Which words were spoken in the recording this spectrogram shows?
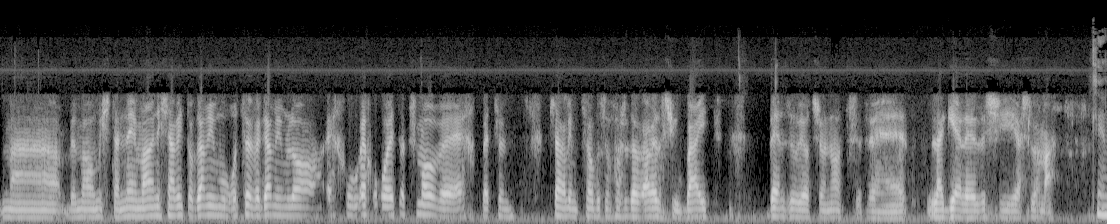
מה, במה הוא משתנה, מה נשאר איתו, גם אם הוא רוצה וגם אם לא, איך הוא, איך הוא רואה את עצמו ואיך בעצם אפשר למצוא בסופו של דבר איזשהו בית בין זהויות שונות ולהגיע לאיזושהי השלמה. כן.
